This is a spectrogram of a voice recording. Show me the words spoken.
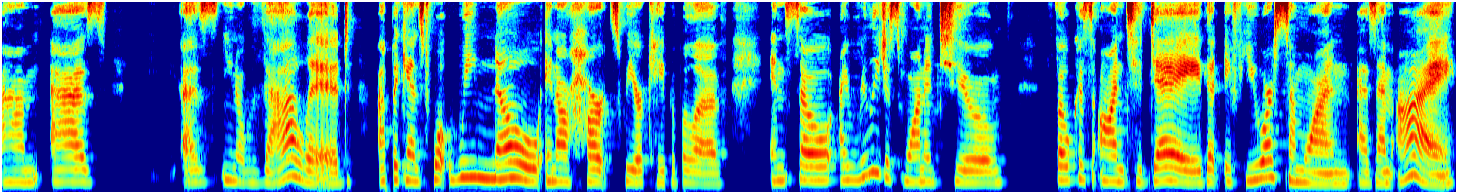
um, as as you know valid up against what we know in our hearts we are capable of. And so I really just wanted to focus on today that if you are someone, as am I,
